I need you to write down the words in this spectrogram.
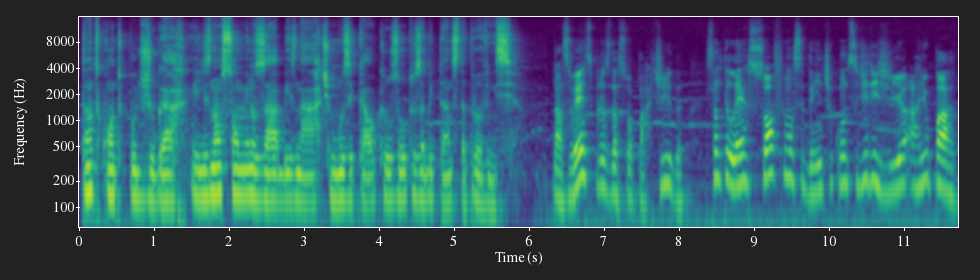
Tanto quanto pude julgar, eles não são menos hábeis na arte musical que os outros habitantes da província. Nas vésperas da sua partida, Saint-Hilaire sofre um acidente quando se dirigia a Rio Pardo.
